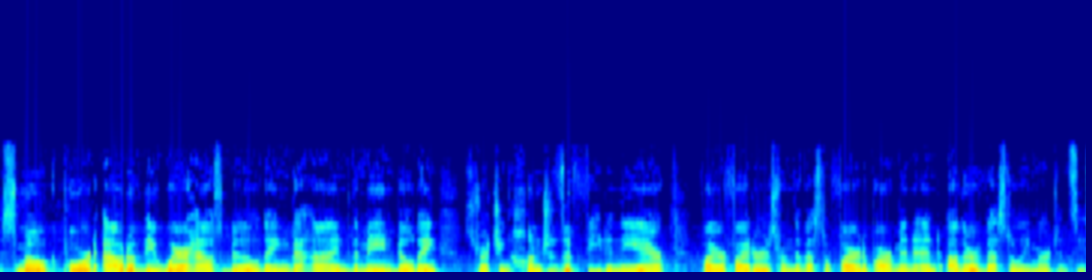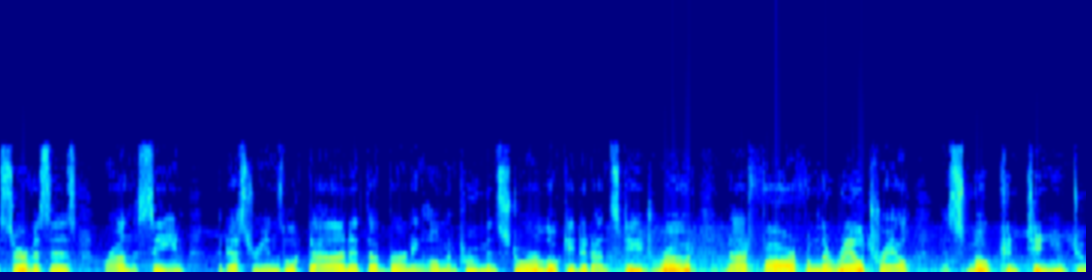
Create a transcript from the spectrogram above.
smoke poured out of the warehouse building behind the main building, stretching hundreds of feet in the air. Firefighters from the Vestal Fire Department and other Vestal emergency services were on the scene. Pedestrians looked on at the burning home improvement store located on Stage Road, not far from the rail trail, as smoke continued to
